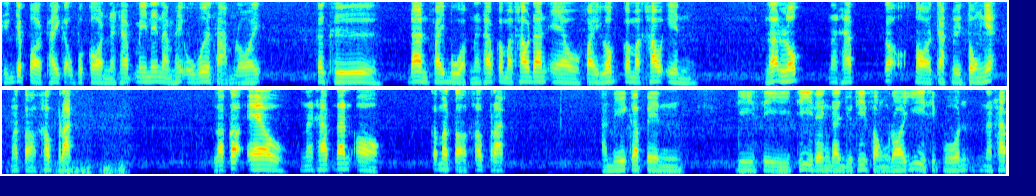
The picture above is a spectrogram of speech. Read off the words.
ถึงจะปลอดภัยกับอุปกรณ์นะครับ ไม่แนะนำให้โอเวอร์ 300 ก็คือด้านไฟบวกนะครับ ก็มาเข้าด้าน L ไฟลบก็มาเข้า N และลบนะครับ ก็ต่อจากโดยตรงเนี้ยมาต่อเข้าปลั๊กแล้วก็ L นะครับ ด้านออก ก็มาต่อเข้าปลั๊ก อันนี้ก็เป็น DC ที่แรงดันอยู่ที่ 220 โวลต์นะครับ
